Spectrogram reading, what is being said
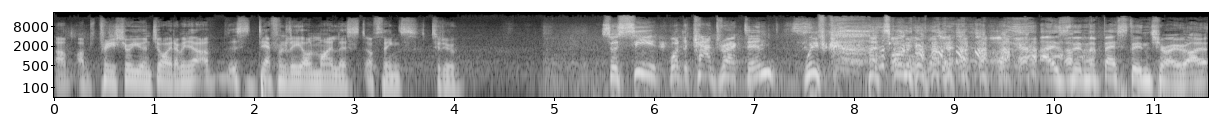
um, I'm pretty sure you enjoyed. I mean, uh, this is definitely on my list of things to do. So see what the cat dragged in. We've got Tommy. As in the best intro. I,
